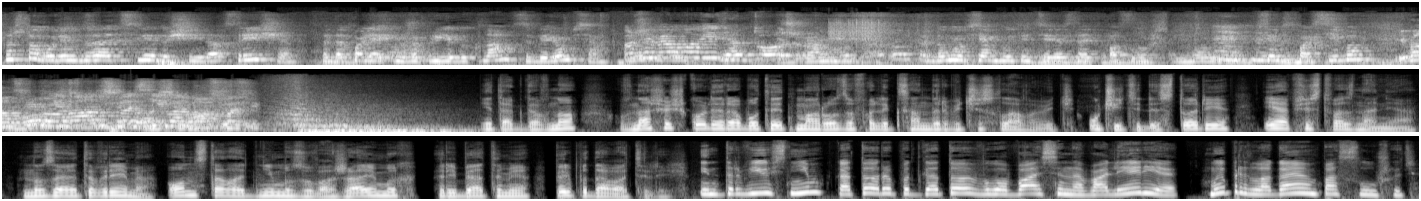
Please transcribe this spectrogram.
Ну что, будем ждать следующей да, встречи, когда поляки уже приедут к нам, соберемся. Поживем увидим тоже. Думаю, всем будет интересно это послушать. Всем спасибо. Иван И вам спасибо. Вам спасибо. Не так давно в нашей школе работает Морозов Александр Вячеславович, учитель истории и обществознания. Но за это время он стал одним из уважаемых ребятами преподавателей. Интервью с ним, которое подготовила Васина Валерия, мы предлагаем послушать.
